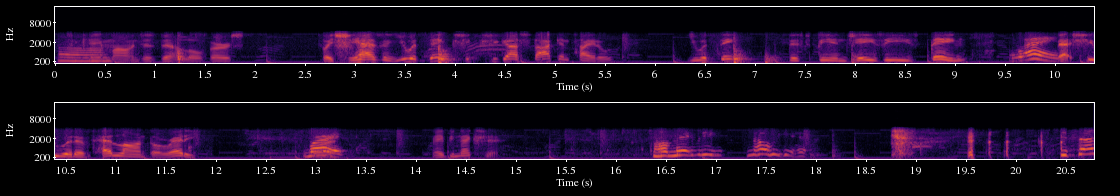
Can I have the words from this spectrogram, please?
She Um, came out and just did her little verse. But she hasn't. You would think she she got stock entitled. You would think this being Jay Z's thing right. that she would have headlined already. right. Maybe next year. Or maybe no yet. She said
